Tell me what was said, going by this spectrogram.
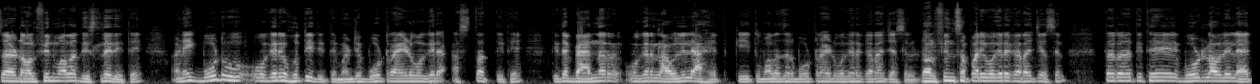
स- डॉल्फिन मला दिसले तिथे. आणि एक बोट वगैरे होती तिथे म्हणजे बोट राईड वगैरे असतात तिथे. तिथे बॅनर वगैरे लावलेले आहेत की तुम्हाला जर बोट राईड वगैरे करायची असेल डॉल्फिन सफारी वगैरे करायची असेल तर तिथे बोर्ड लावलेले आहेत.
